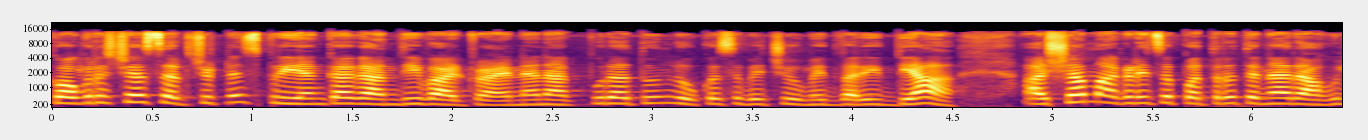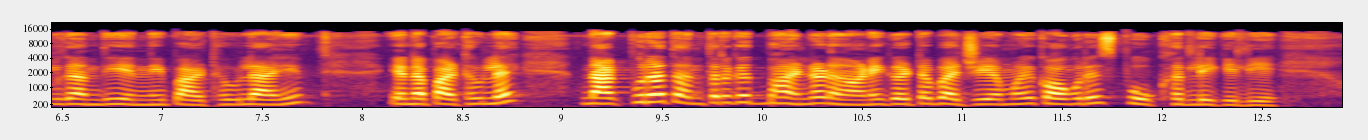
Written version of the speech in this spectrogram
काँग्रेसच्या सरचिटणीस प्रियंका गांधी वाड्रा यांना नागपुरातून लोकसभेची उमेदवारी द्या अशा मागणीचं पत्र त्यांना राहुल गांधी यांनी पाठवलं आहे. यांना पाठवलंय नागपुरात अंतर्गत भांडणं आणि गटबाजी यामुळे काँग्रेस पोखरली गेली आहे.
